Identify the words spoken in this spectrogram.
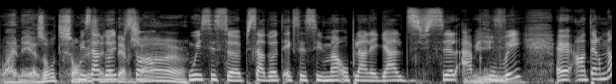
Ouais, mais eux autres, ils sont Mais juste ça un doit être hébergeur. oui, c'est ça. Puis ça doit être excessivement au plan légal difficile à Oui. prouver. Euh, en terminant,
